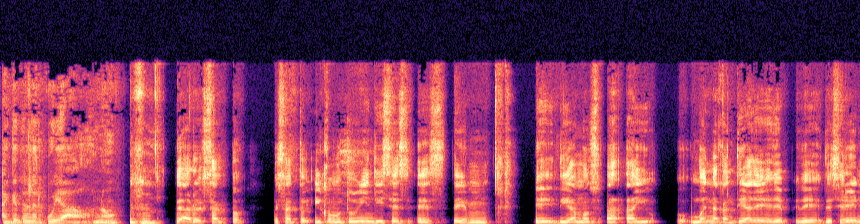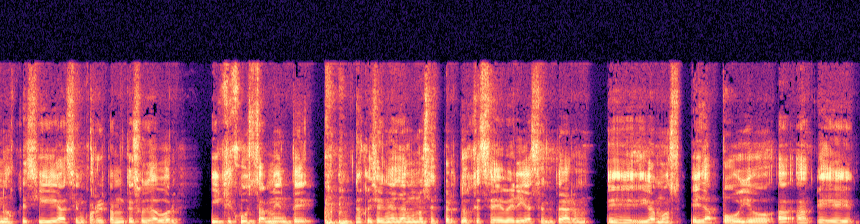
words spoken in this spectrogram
Hay que tener cuidado, ¿no? Claro, exacto, exacto. Y como tú bien dices, este, eh, digamos, hay buena cantidad de, serenos que sí hacen correctamente su labor y que justamente lo que señalan unos expertos que se debería centrar, eh, digamos, el apoyo a, que,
